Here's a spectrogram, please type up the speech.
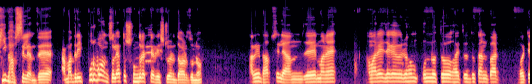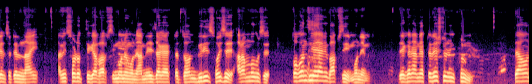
কি ভাবছিলেন যে আমাদের এই পূর্ব অঞ্চলে এত সুন্দর একটা রেস্টুরেন্ট দেওয়ার জন্য? আমি ভাবছিলাম যে মানে আমার এই জায়গায় ওইরকম উন্নত হয়তো দোকানপাট হোটেল সোটেল নাই। আমি ছোট থেকে ভাবছি মনে মনে আমি এই জায়গায় একটা জন ব্রিজ হয়েছে আরম্ভ করছে তখন থেকে আমি ভাবছি মনে মনে যে এখানে আমি একটা রেস্টুরেন্ট খুলব। তেমন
